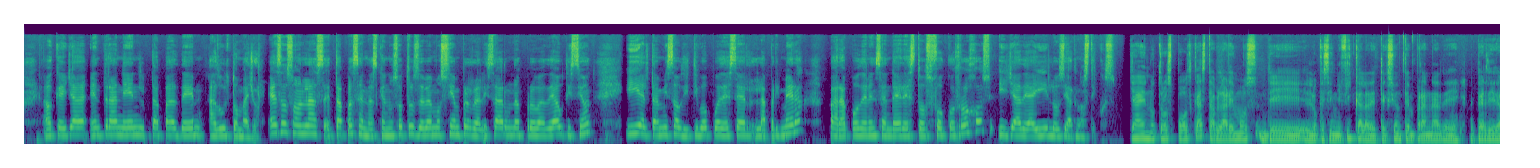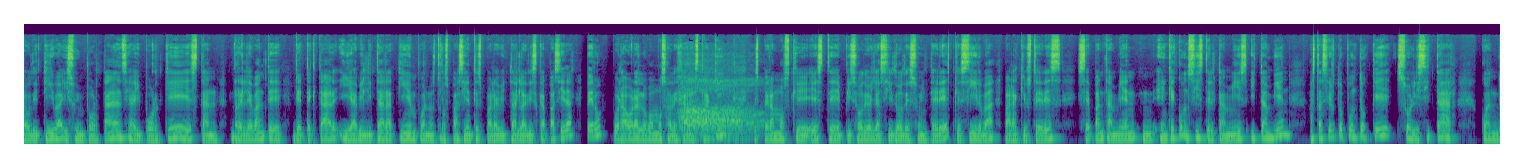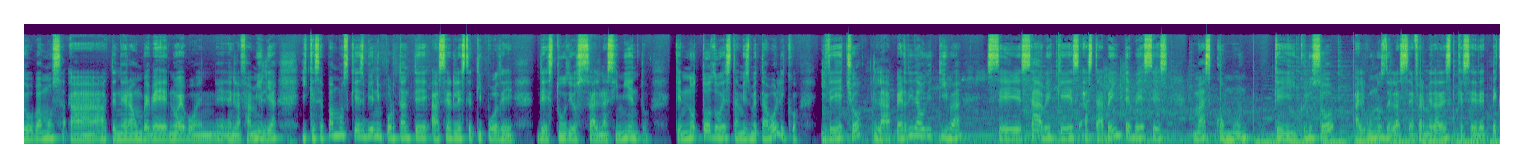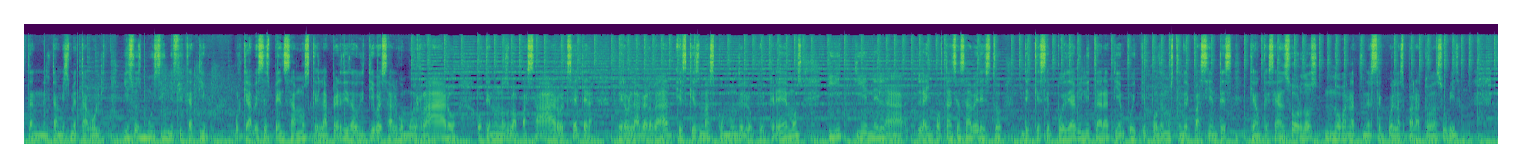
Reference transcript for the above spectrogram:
que ya entran en la etapa de adulto mayor. Esas son las etapas en las que nosotros debemos siempre realizar una prueba de audición y el tamiz auditivo puede ser la primera para poder encender estos focos rojos y ya de ahí los diagnósticos. Ya en otros podcasts hablaremos de lo que significa la detección temprana de pérdida auditiva y su importancia y por qué es tan relevante detectar y habilitar a tiempo a nuestros pacientes para evitar la discapacidad. Pero por ahora lo vamos a dejar hasta aquí. Esperamos que este episodio haya sido de su interés, que sirva para que ustedes sepan también en qué consiste el tamiz y también hasta cierto punto qué solicitar cuando vamos a, tener a un bebé nuevo en, la familia y que sepamos que es bien importante hacerle este tipo de, de estudios al nacimiento, que no todo es tamiz metabólico. Y de hecho la pérdida auditiva se sabe que es hasta 20 veces más común que incluso algunas de las enfermedades que se detectan en el tamiz metabólico. Y eso es muy significativo, porque a veces pensamos que la pérdida auditiva es algo muy raro o que no nos va a pasar o etcétera. Pero la verdad es que es más común de lo que creemos y tiene la, la importancia saber esto de que se puede habilitar a tiempo y que podemos tener pacientes que aunque sean sordos no van a tener secuelas para toda su vida.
